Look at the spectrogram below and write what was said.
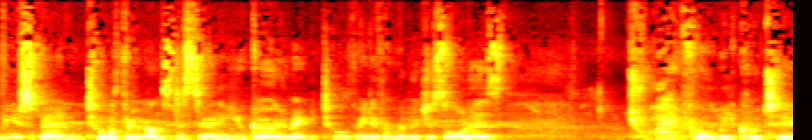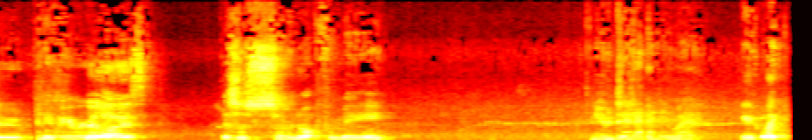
if you spend two or three months discerning, you go to maybe two or three different religious orders, try it for a week or two, and if you realise this is so not for me, you did it anyway. You like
